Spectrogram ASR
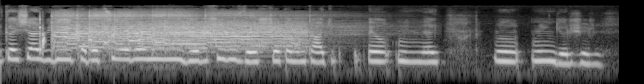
Arkadaşlar videoyu kapatıyorum. Görüşürüz. Hoşçakalın. Takip etmeyi unutmayın. Görüşürüz.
